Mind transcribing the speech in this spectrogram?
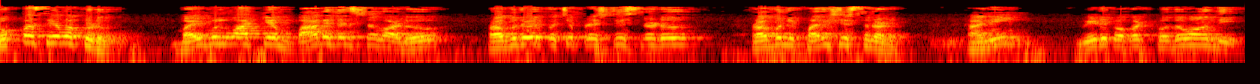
గొప్ప సేవకుడు. బైబుల్ వాక్యం బాగా తెలిసిన వాడు ప్రభు దగ్గరకు వచ్చి ప్రశ్నిస్తున్నాడు ప్రభుని పరీక్షిస్తున్నాడు. కానీ వీడికి ఒకటి పొదవ ఉంది.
